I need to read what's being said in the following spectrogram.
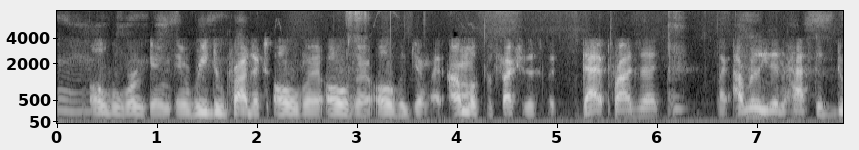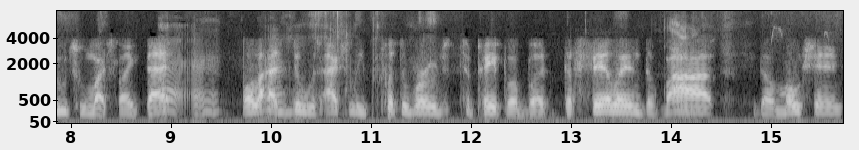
and overwork and redo projects over and over and over again. Like I'm a perfectionist, but that project, like I really didn't have to do too much. Like that, all I had to do mm-hmm. was actually put the words to paper. But the feeling, the vibe, the emotion,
